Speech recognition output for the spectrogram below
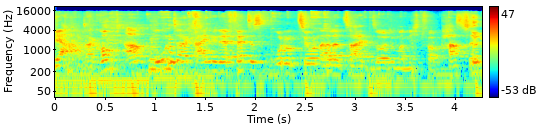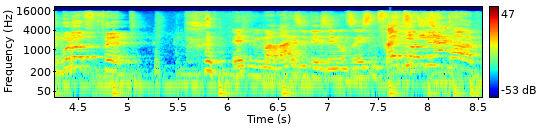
Ja, da kommt am Montag eine der fettesten Produktionen aller Zeiten, sollte man nicht Deine verpassen. Mutter ist fett. Hätten wir mal Weise, wir sehen uns nächsten Freitag.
